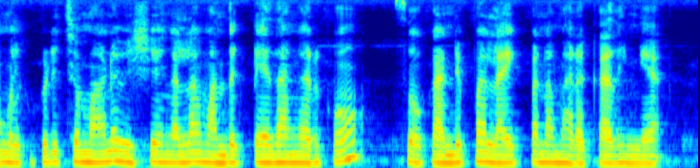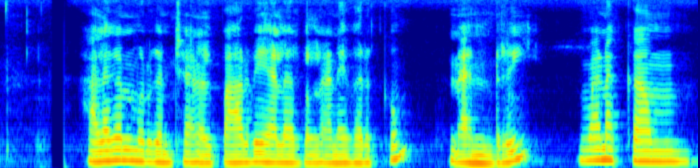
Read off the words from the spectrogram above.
உங்களுக்கு பிடிச்சமான விஷயங்கள்லாம் வந்துக்கிட்டே தாங்க இருக்கும். ஸோ கண்டிப்பாக லைக் பண்ண மறக்காதீங்க. அழகன் முருகன் சேனல் பார்வையாளர்கள் அனைவருக்கும் நன்றி. வணக்கம்.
